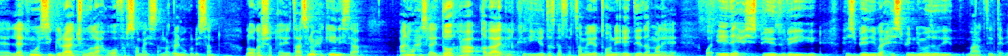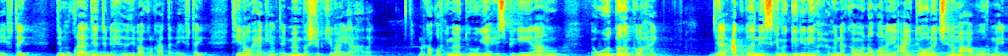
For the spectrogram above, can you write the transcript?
Eh, laakiin waa si gradual ah oo farsamaysan oo cilmi ku dhisan looga shaqeeyo. Taasina waxay keenaysaa ani waxaan islahay doorka qabaa'ilka iyo dadka tartamaya toona eedeeda ma lehe. Waa eeday xisbiyadu leeyihiin. Xisbiyadii baa xisbinimadoodii maaragtay daciiftay. Dimuqraadiyadda dhexdoodii baa kolkaa daciiftay. Tiina waxay keentay membershipkii baa yaraaday marka qofkii mar hadduu ogyahay xisbigii inaanu awood badan ku lahayn dee lacag badanna iskama gelinayo xubina kama noqonayo ideologina ma abuurmayo.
